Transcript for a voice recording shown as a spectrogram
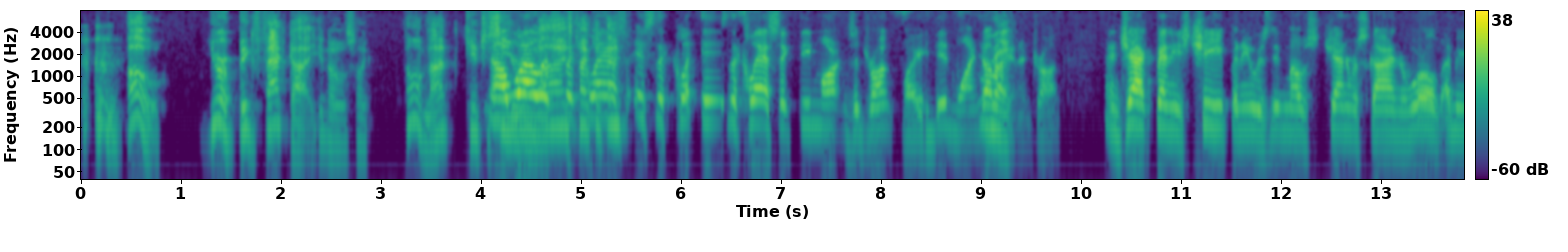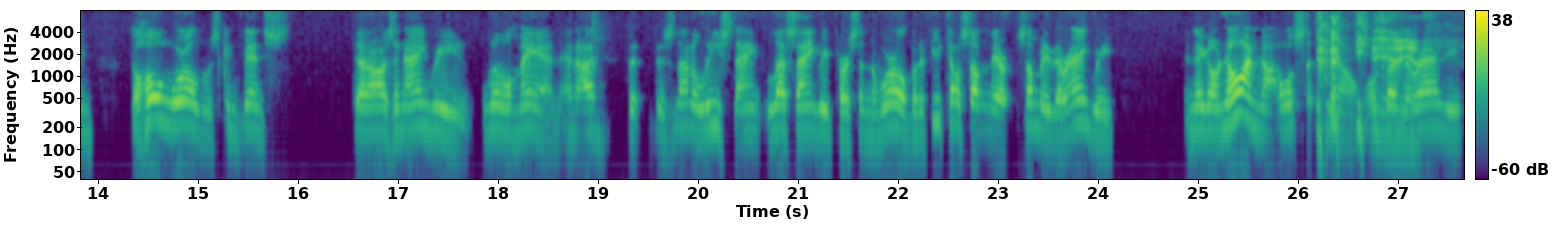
"Oh, you're a big fat guy," you know. It's like, "No, I'm not. Can't you no, see well, your eyes?" Type class, of thing. It's the cl- it's the classic. Dean Martin's a drunk. Well, he did wind up right. being a drunk, and Jack Benny's cheap, and he was the most generous guy in the world. I mean, the whole world was convinced that I was an angry little man, and I there's not a least ang- less angry person in the world, but if you tell something they're somebody they're angry, and they go, "No, I'm not," well, you know, all of a sudden yeah, angry. And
